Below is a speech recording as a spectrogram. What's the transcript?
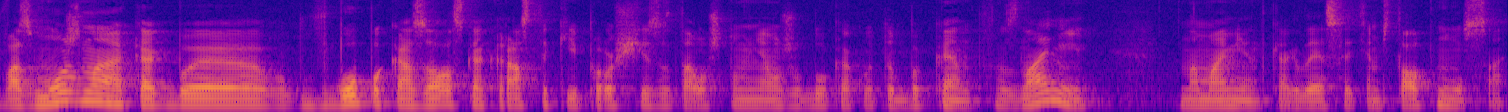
Возможно, как бы в Go показалось как раз-таки проще из-за того, что у меня уже был какой-то бэкэнд знаний на момент, когда я с этим столкнулся.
